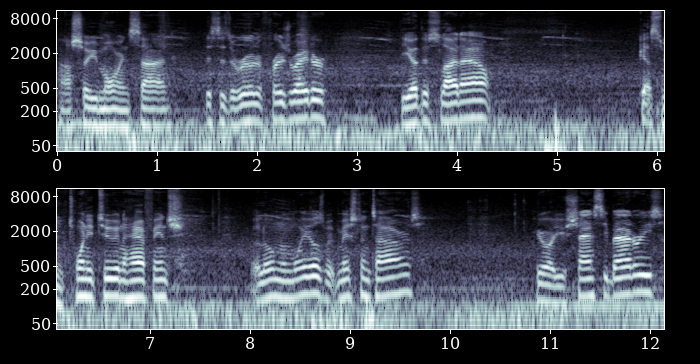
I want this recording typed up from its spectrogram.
I'll show you more inside. This is the rear refrigerator. The other slide out. Got some 22 and a half inch aluminum wheels with Michelin tires. Here are your chassis batteries.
